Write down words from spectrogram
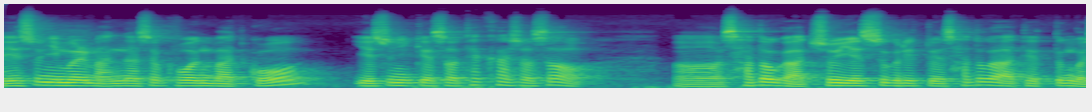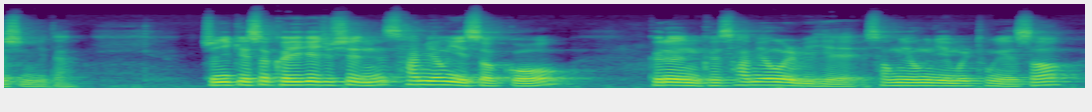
예수님을 만나서 구원받고 예수님께서 택하셔서 어, 사도가 주 예수 그리스도의 사도가 됐던 것입니다. 주님께서 그에게 주신 사명이 있었고 그는 그 사명을 위해 성령님을 통해서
